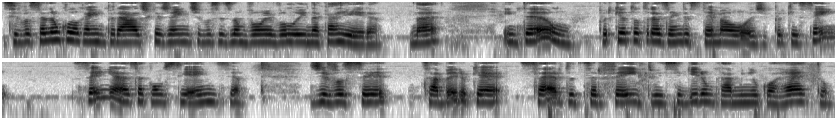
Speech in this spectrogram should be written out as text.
se você não colocar em prática, gente, vocês não vão evoluir na carreira, né? Então, por que eu tô trazendo esse tema hoje? Porque sem, sem essa consciência de você saber o que é certo de ser feito e seguir um caminho correto,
